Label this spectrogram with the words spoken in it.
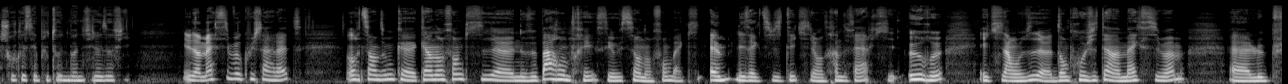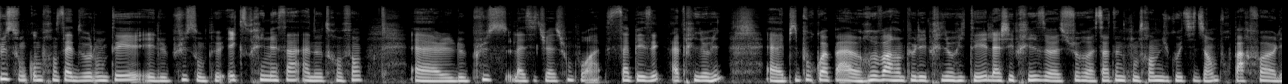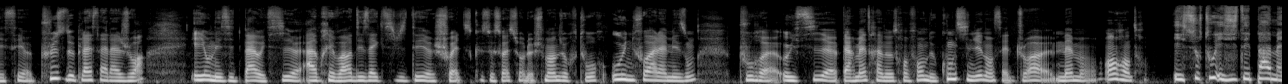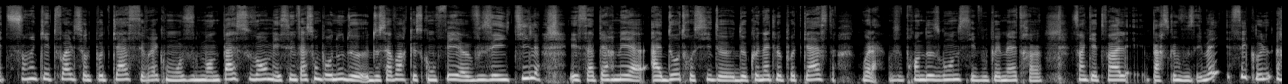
Je trouve que c'est plutôt une bonne philosophie. Eh bien, merci beaucoup Charlotte. On retient donc euh, qu'un enfant qui euh, ne veut pas rentrer, c'est aussi un enfant bah, qui aime les activités qu'il est en train de faire, qui est heureux et qui a envie d'en profiter un maximum. Euh, le plus on comprend cette volonté et le plus on peut exprimer ça à notre enfant, euh, le plus la situation pourra s'apaiser, a priori. Euh, puis pourquoi pas revoir un peu les priorités, lâcher prise sur certaines contraintes du quotidien pour parfois laisser plus de place à la joie. Et on n'hésite pas aussi à prévoir des activités chouettes, que ce soit sur le chemin du retour ou une fois à la maison, pour aussi permettre à notre enfant de continuer dans cette joie même en rentrant. Et surtout, n'hésitez pas à mettre 5 étoiles sur le podcast. C'est vrai qu'on ne vous demande pas souvent, mais c'est une façon pour nous de, de, savoir que ce qu'on fait euh, vous est utile et ça permet à, d'autres aussi de, de, connaître le podcast. Voilà, je vais prendre deux secondes si vous pouvez mettre 5 euh, étoiles parce que vous aimez, c'est cool.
